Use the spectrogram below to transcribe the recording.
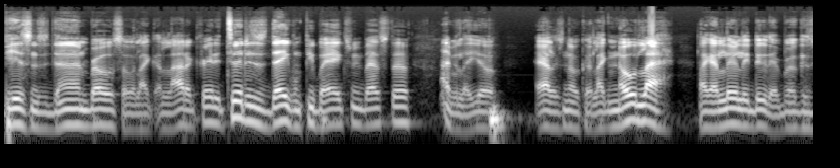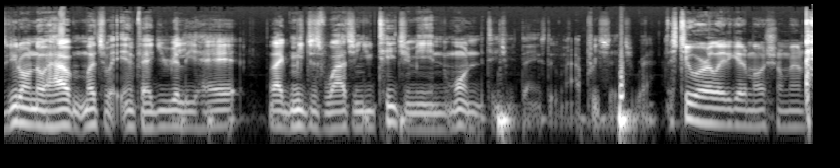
business done, bro. So like a lot of credit to this day when people ask me about stuff, I be like, yo, Alex, no, cause like no lie, like I literally do that, bro. Cause you don't know how much of an impact you really had. Like me just watching you teaching me and wanting to teach me things, dude. Man, I appreciate you, bro. It's too early to get emotional, man.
